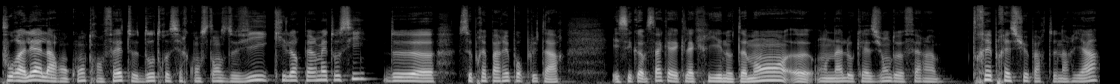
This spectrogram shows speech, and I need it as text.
pour aller à la rencontre en fait d'autres circonstances de vie qui leur permettent aussi de euh, se préparer pour plus tard. Et c'est comme ça qu'avec la criée notamment, euh, on a l'occasion de faire un très précieux partenariat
